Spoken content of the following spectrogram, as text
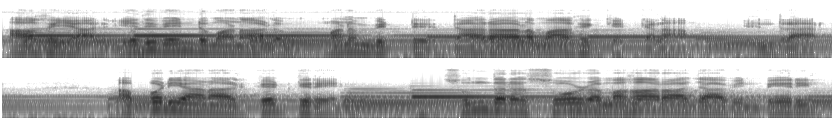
ஆகையால் எது வேண்டுமானாலும் மனம் விட்டு தாராளமாக கேட்கலாம் என்றார். அப்படியானால் கேட்கிறேன் சுந்தர சோழ மகாராஜாவின் பேரில்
